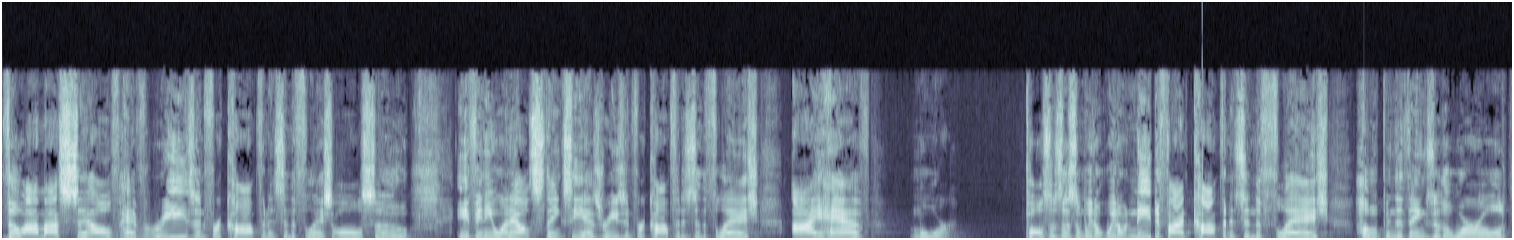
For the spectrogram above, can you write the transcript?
Though I myself have reason for confidence in the flesh also, if anyone else thinks he has reason for confidence in the flesh, I have more. Paul says, listen, we don't, we don't need to find confidence in the flesh, hope in the things of the world.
